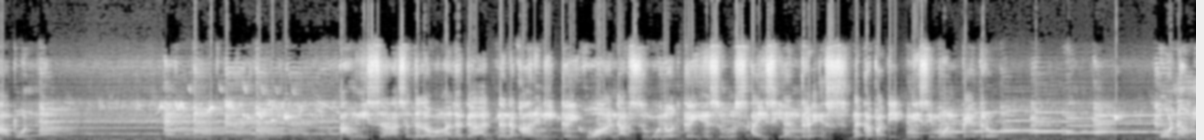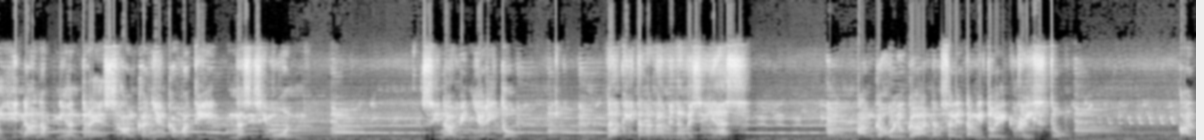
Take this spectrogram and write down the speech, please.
hapon. Ang isa sa dalawang alagad na nakarinig kay Juan at sumunod kay Jesus ay si Andres na kapatid ni Simon Pedro. Unang hinanap ni Andres ang kanyang kapatid na si Simon. Sinabi niya rito, Nakita na namin ang Mesiyas. Ang kahulugan ng salitang ito ay Kristo. At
